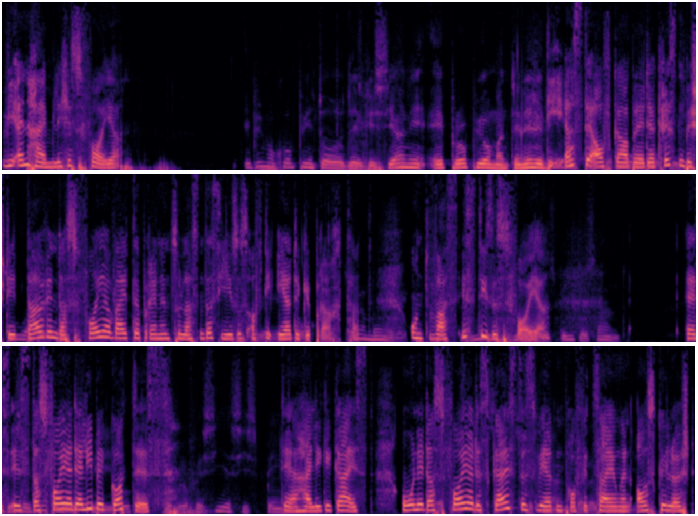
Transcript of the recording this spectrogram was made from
wie ein heimliches Feuer. Die erste Aufgabe der Christen besteht darin, das Feuer weiter brennen zu lassen, das Jesus auf die Erde gebracht hat. Und was ist dieses Feuer? Es ist das Feuer der Liebe Gottes, der Heilige Geist. Ohne das Feuer des Geistes werden Prophezeiungen ausgelöscht.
